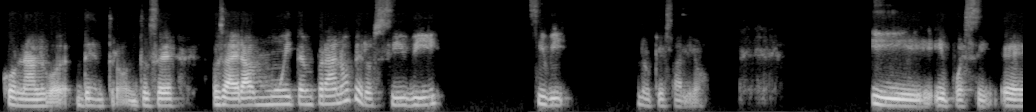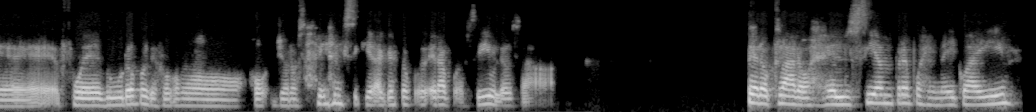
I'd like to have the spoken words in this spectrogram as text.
con algo dentro. Entonces, o sea, era muy temprano, pero sí vi, sí vi lo que salió. Y, y pues sí, eh, fue duro porque fue como, jo, yo no sabía ni siquiera que esto era posible, o sea, pero claro, él siempre, pues el médico ahí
